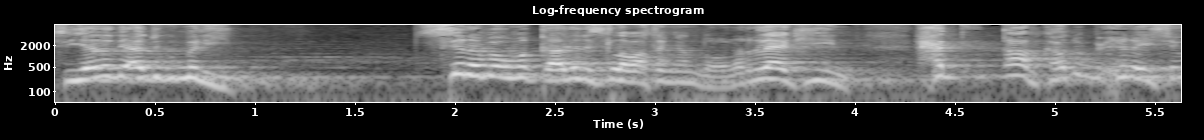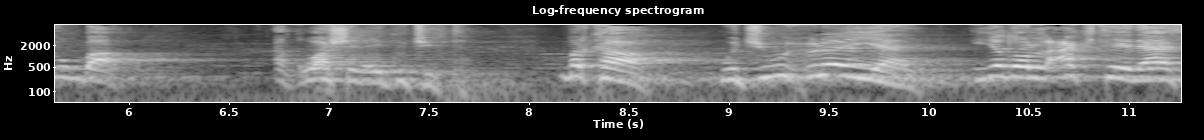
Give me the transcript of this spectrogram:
Siyaadadii adigu ma lihid sinaba uma qaadanaysid labaatankan dollar laakiin xag qaabkaad u bixinaysay unbaa aqwaashan ay ku jirta. Marka weji wuxuu leeyahay iyadoo lacagteedaas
